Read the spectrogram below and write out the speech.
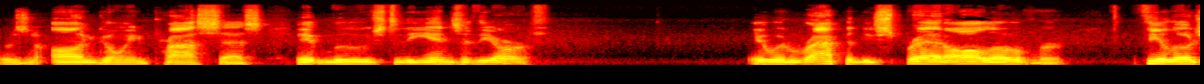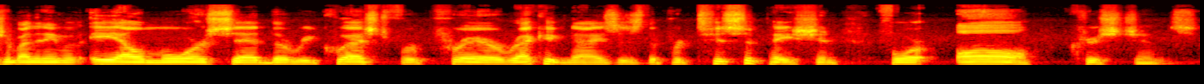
It was an ongoing process. It moves to the ends of the earth. It would rapidly spread all over. A theologian by the name of A.L. Moore said the request for prayer recognizes the participation for all Christians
